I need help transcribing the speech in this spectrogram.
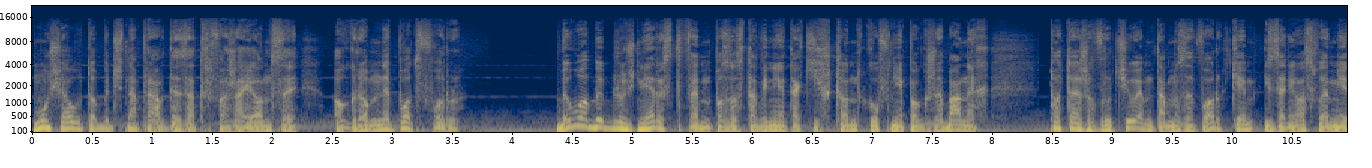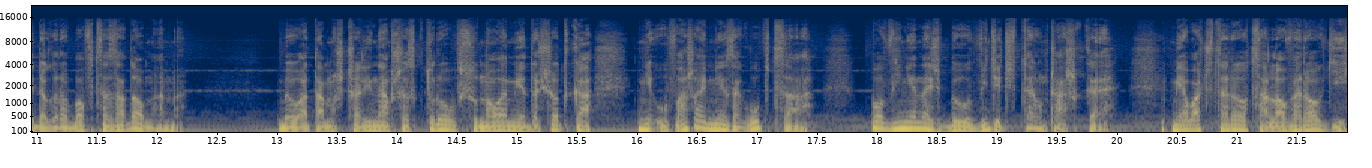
musiał to być naprawdę zatrważający, ogromny potwór. Byłoby bluźnierstwem pozostawienie takich szczątków niepogrzebanych, to też wróciłem tam z workiem i zaniosłem je do grobowca za domem. Była tam szczelina, przez którą wsunąłem je do środka. Nie uważaj mnie za głupca. Powinieneś był widzieć tę czaszkę. Miała czterocalowe rogi,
